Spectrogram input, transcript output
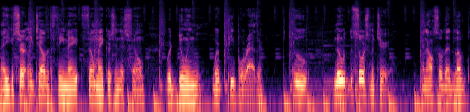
Now, you can certainly tell that the female filmmakers in this film were doing, were people rather, who knew the source material and also that loved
